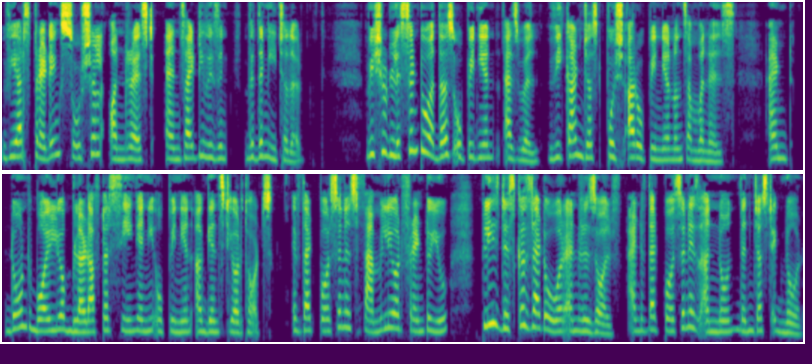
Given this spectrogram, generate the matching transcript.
We are spreading social unrest anxiety within, within each other. We should listen to others opinion as well. We can't just push our opinion on someone else. And don't boil your blood after seeing any opinion against your thoughts if that person is family or friend to you, please discuss that over and resolve. And if that person is unknown, then just ignore.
